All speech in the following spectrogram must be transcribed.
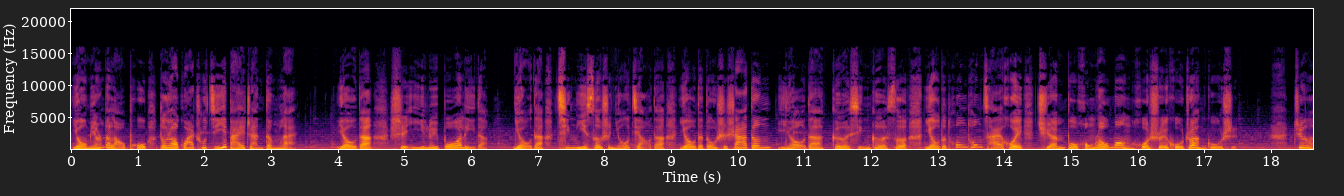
有名的老铺都要挂出几百盏灯来，有的是一律玻璃的。有的清一色是牛角的，有的都是沙灯，有的各形各色，有的通通彩绘，全部《红楼梦》或《水浒传》故事。这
